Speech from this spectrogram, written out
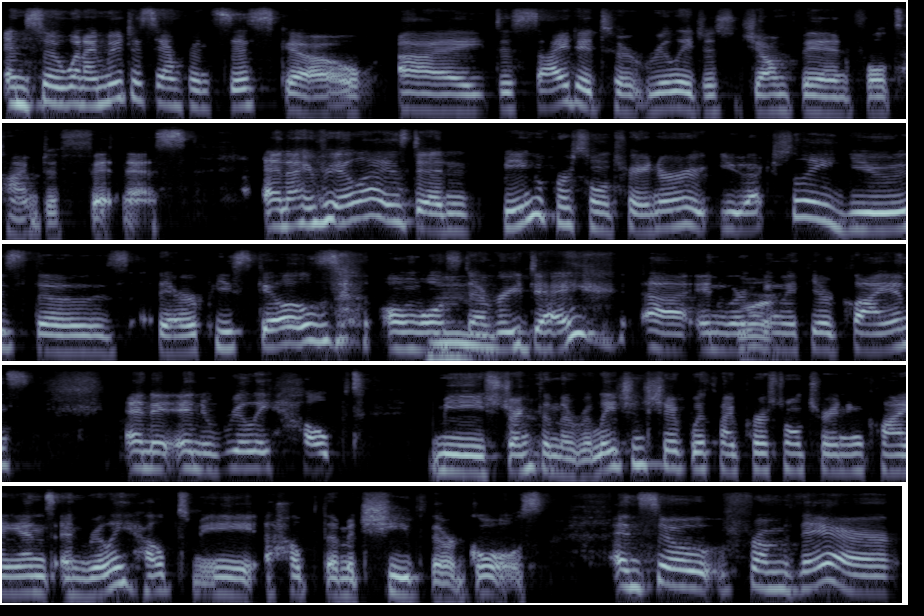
And so, when I moved to San Francisco, I decided to really just jump in full time to fitness. And I realized in being a personal trainer, you actually use those therapy skills almost mm. every day uh, in working sure. with your clients. And it, and it really helped me strengthen the relationship with my personal training clients and really helped me help them achieve their goals. And so from there,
